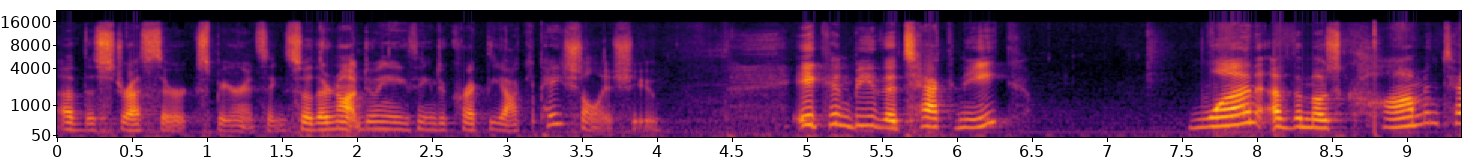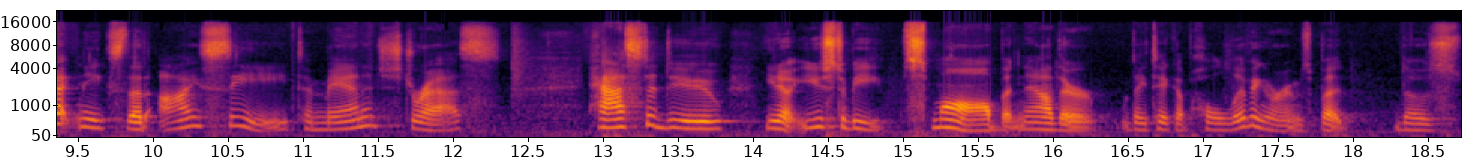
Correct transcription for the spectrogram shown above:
of the stress they're experiencing. So they're not doing anything to correct the occupational issue. It can be the technique. One of the most common techniques that I see to manage stress has to do, you know, it used to be small, but now they're, they take up whole living rooms, but those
